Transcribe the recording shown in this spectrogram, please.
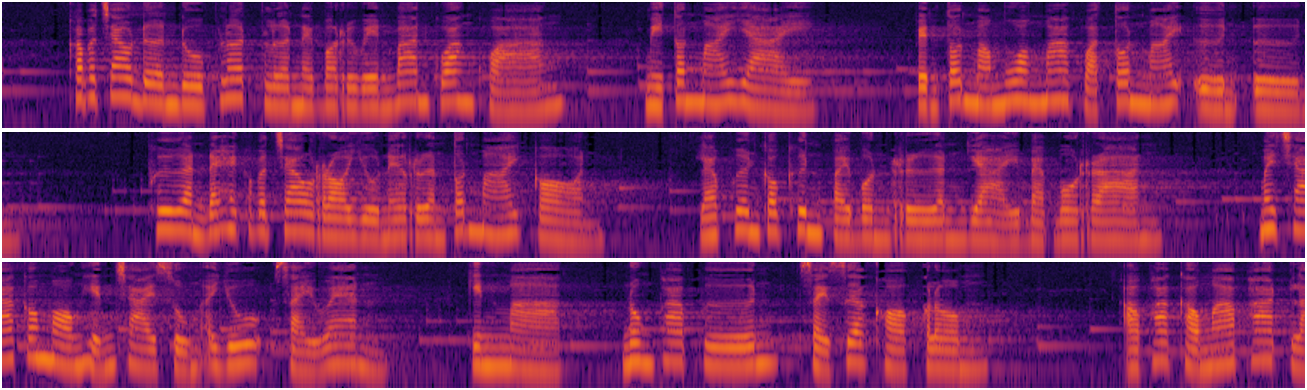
ๆ ข้าพเจ้าเดินดูเพลิดเพลินในบริเวณบ้านกว้างขวาง มีต้นไม้ใหญ่ เป็นต้นมะม่วงมากกว่าต้นไม้อื่นๆ เพื่อนได้ให้ข้าพเจ้ารออยู่ในเรือนต้นไม้ก่อน แล้วเพื่อนก็ขึ้นไปบนเรือนใหญ่แบบโบราณ ไม่ช้าก็มองเห็นชายสูงอายุใส่แว่น กินหมาก นุ่งผ้าพื้น ใส่เสื้อคอกลม เอาผ้าเขาม้าพาดไหล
